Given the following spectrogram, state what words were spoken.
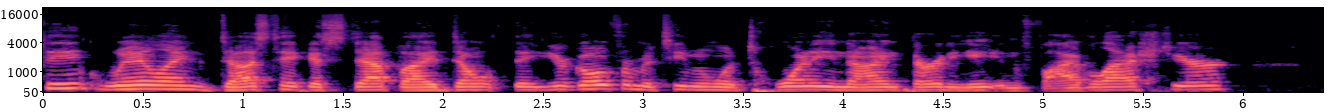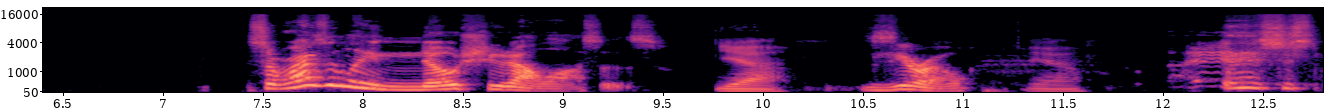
think Wheeling does take a step. but I don't think you're going from a team who went 29, 38, and 5 last year. Surprisingly, no shootout losses. Yeah. Zero. Yeah. It's just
